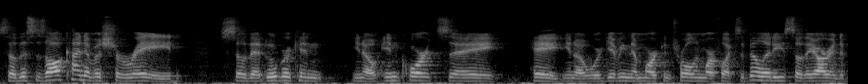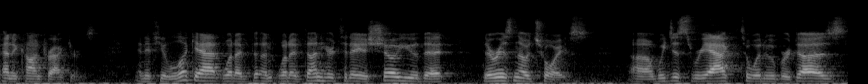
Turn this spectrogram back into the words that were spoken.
So this is all kind of a charade so that Uber can, you know, in court say, hey, you know, we're giving them more control and more flexibility, so they are independent contractors. And if you look at what I've done, what I've done here today is show you that there is no choice. Uh, we just react to what Uber does,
